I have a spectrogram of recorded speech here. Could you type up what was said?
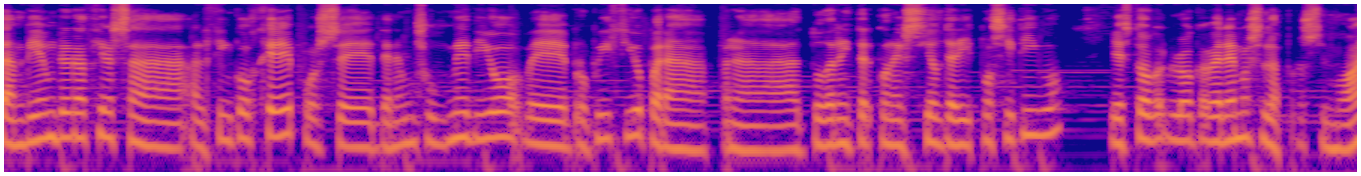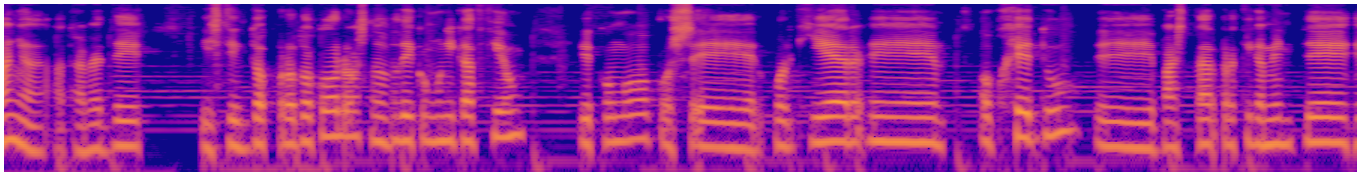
También gracias al 5G pues tenemos un medio propicio para, para, toda la interconexión de dispositivos y esto lo que veremos en los próximos años a través de distintos protocolos de comunicación y como pues, eh, cualquier eh, objeto eh, va a estar prácticamente,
